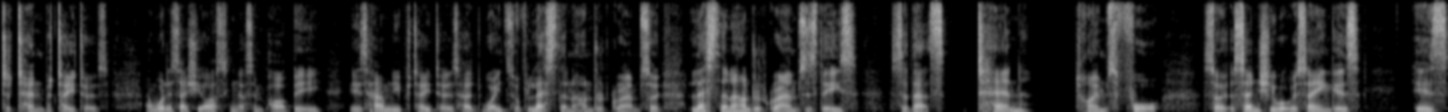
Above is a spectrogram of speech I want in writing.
to 10 potatoes. And what it's actually asking us in part B is how many potatoes had weights of less than 100 grams. So less than 100 grams is these, so that's 10 times 4. So essentially what we're saying is, is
